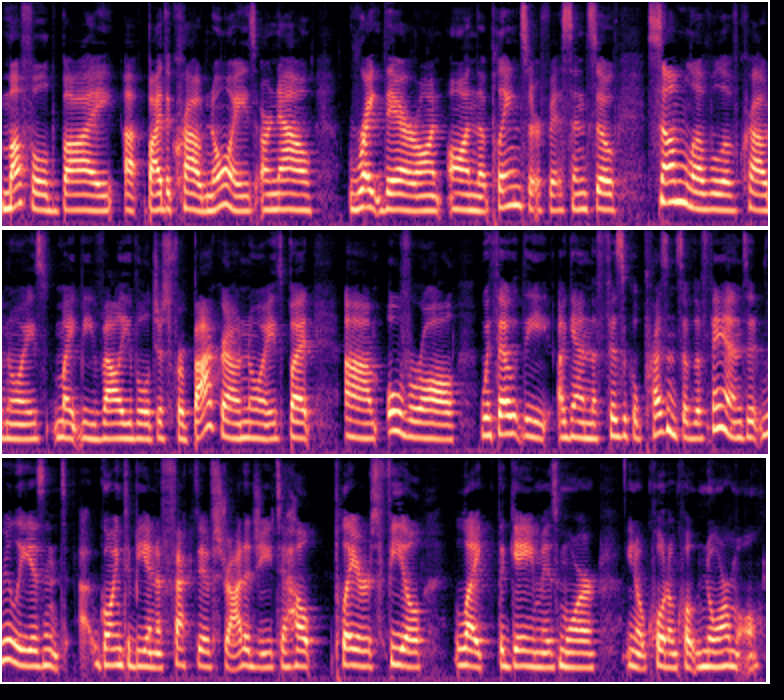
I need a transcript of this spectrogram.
muffled by uh, by the crowd noise are now right there on on the plane surface. And so some level of crowd noise might be valuable just for background noise, but um, overall, without the again the physical presence of the fans, it really isn't uh, going to be an effective strategy to help players feel like the game is more, you know, quote unquote normal.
